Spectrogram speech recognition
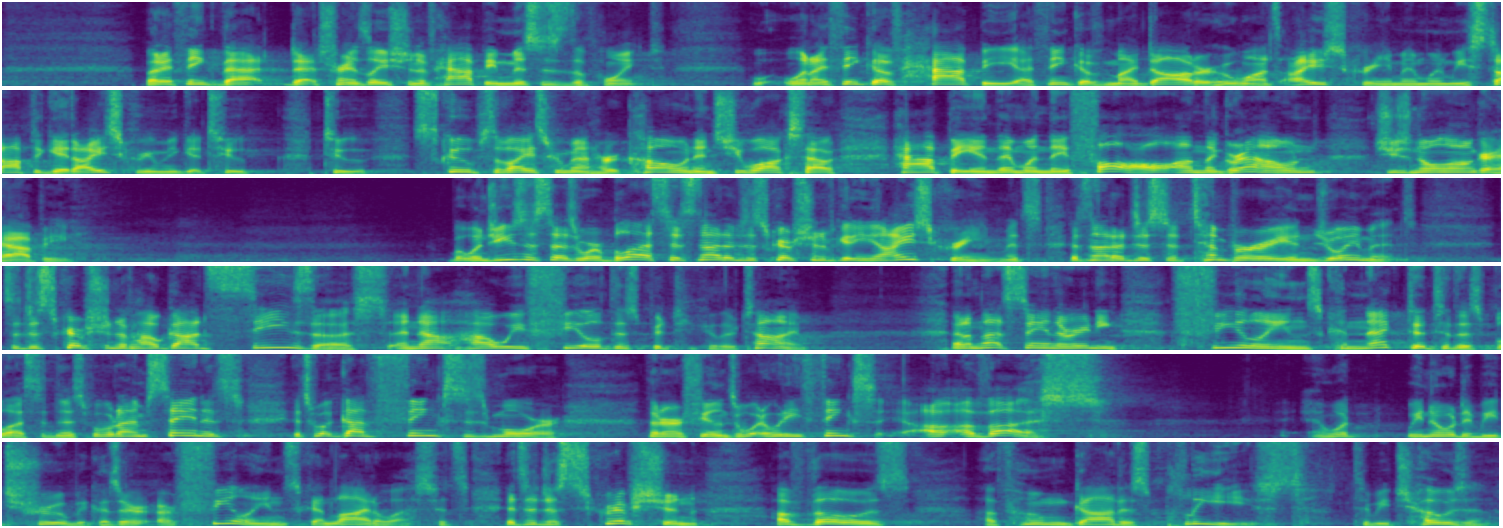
But I think that, that translation of happy misses the point. When I think of happy, I think of my daughter who wants ice cream. And when we stop to get ice cream, we get two, two scoops of ice cream on her cone, and she walks out happy. And then when they fall on the ground, she's no longer happy. But when Jesus says we're blessed, it's not a description of getting ice cream. It's, it's not a, just a temporary enjoyment. It's a description of how God sees us and not how we feel at this particular time. And I'm not saying there are any feelings connected to this blessedness, but what I'm saying is it's what God thinks is more than our feelings, what, what He thinks of us, and what we know to be true because our, our feelings can lie to us. It's, it's a description of those of whom God is pleased to be chosen.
